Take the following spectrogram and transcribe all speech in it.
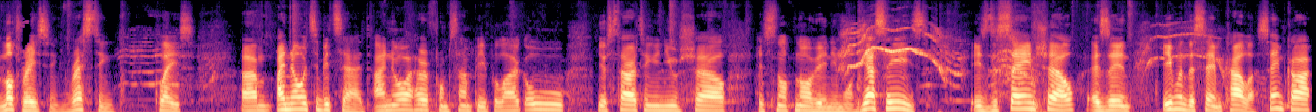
not racing, resting place. Um, I know it's a bit sad. I know I heard from some people like, oh, you're starting a new shell. It's not Novi anymore. Yes, it is. It's the same shell, as in even the same color, same car.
